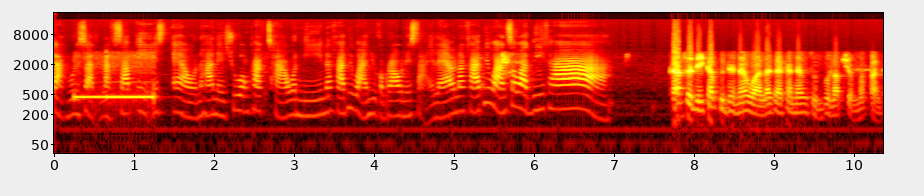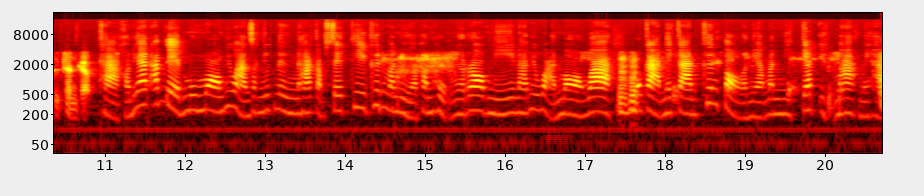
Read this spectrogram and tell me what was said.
จากบริษัทหลักทรัพย์ ASL นะคะในช่วงภาคเช้าวันนี้นะคะ พี่หวานอยู่กับเราในสายแล้วนะคะ พี่หวานสวัสดีค่ะ ครับสวัสดีครับคุณธนวัลและก็ท่านนักลงทุนผู้รับชมรับฟังทุกท่านครับค่ะขออนุญาตอัปเดตมุมมองพี่หวานสักนิดนึงนะคะกับเซตที่ขึ้นมาเหนือพันหกในรอบนี้นะคะพี่หวานมองว่าอือฮึโอกาสในการขึ้นต่อเนี่ยมันมีแกลบอีกมากไหมคะ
